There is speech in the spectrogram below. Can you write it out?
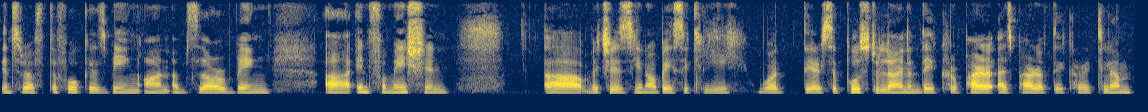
instead of the focus being on absorbing uh, information uh, which is you know basically what they're supposed to learn and they as part of their curriculum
